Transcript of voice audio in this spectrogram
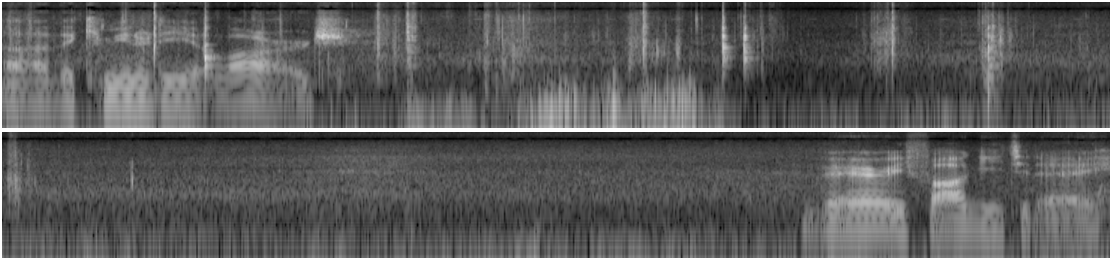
uh, the community at large. Very foggy today.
